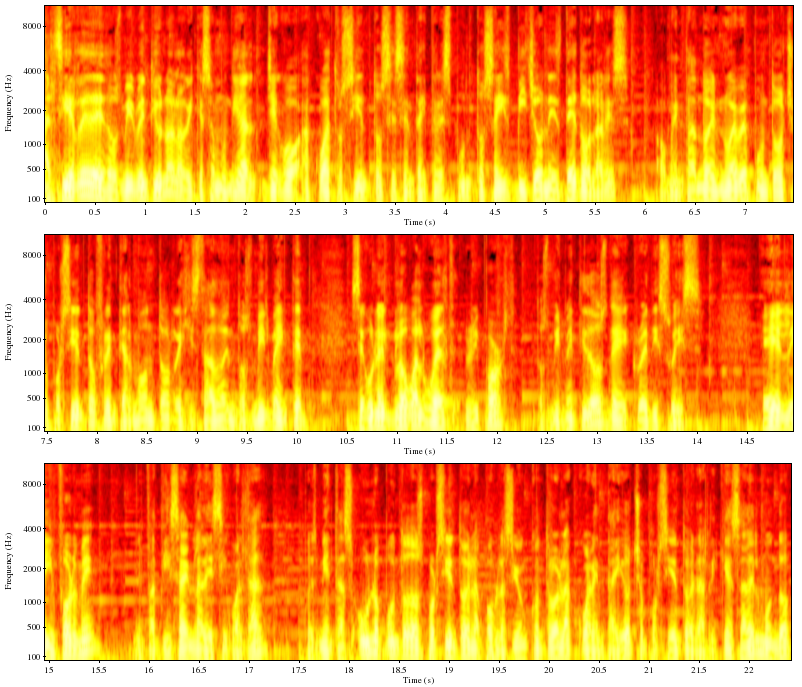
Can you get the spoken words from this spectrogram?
Al cierre de 2021, la riqueza mundial llegó a 463.6 billones de dólares, aumentando en 9.8% frente al monto registrado en 2020, según el Global Wealth Report 2022 de Credit Suisse. El informe enfatiza en la desigualdad, pues mientras 1.2% de la población controla 48% de la riqueza del mundo,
